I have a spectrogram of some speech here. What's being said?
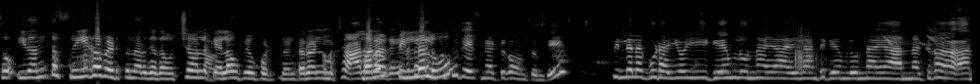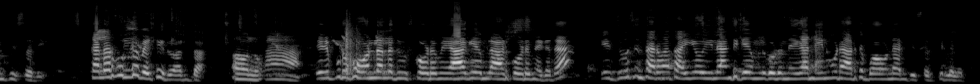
సో ఇదంతా ఫ్రీగా పెడుతున్నారు కదా? వచ్చే వాళ్ళకి ఎలా ఉపయోగపడుతుంది అంటారు అండ్ చాలా పిల్లలు- చేసినట్టుగా ఉంటుంది. పిల్లలకు కూడా అయ్యో ఈ గేమ్లు ఉన్నాయా? ఇలాంటి గేమ్లు ఉన్నాయా? అన్నట్టుగా అనిపిస్తుంది. కలర్ఫుల్గా పెట్టిర్రు అంతా అవును ఇప్పుడు ఫోన్లలో చూసుకోవడమే ఆ గేమ్లు ఆడుకోవడమే కదా ఇది చూసిన తర్వాత అయ్యో ఇలాంటి గేమ్లు కూడా ఉన్నాయి కదా నేను కూడా ఆడితే బాగుండు అనిపిస్తుంది పిల్లలకి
